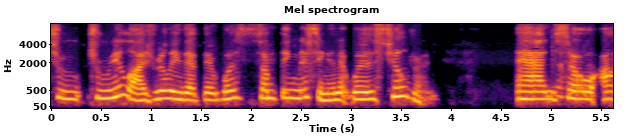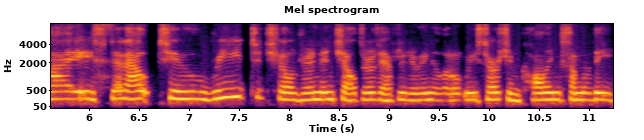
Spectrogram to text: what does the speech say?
to, to realize really that there was something missing, and it was children. And so I set out to read to children in shelters after doing a little research and calling some of the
